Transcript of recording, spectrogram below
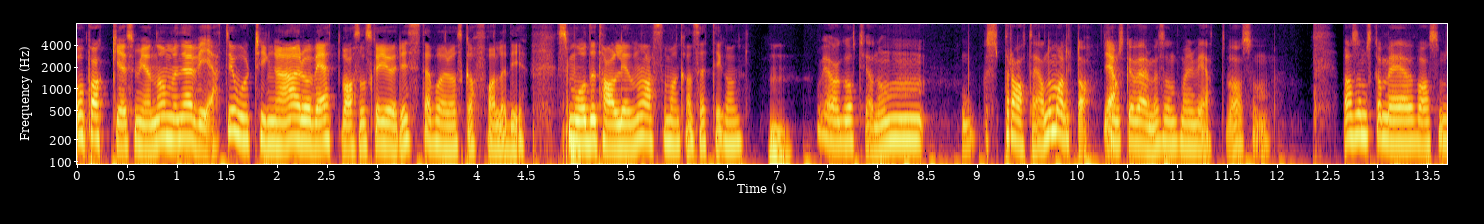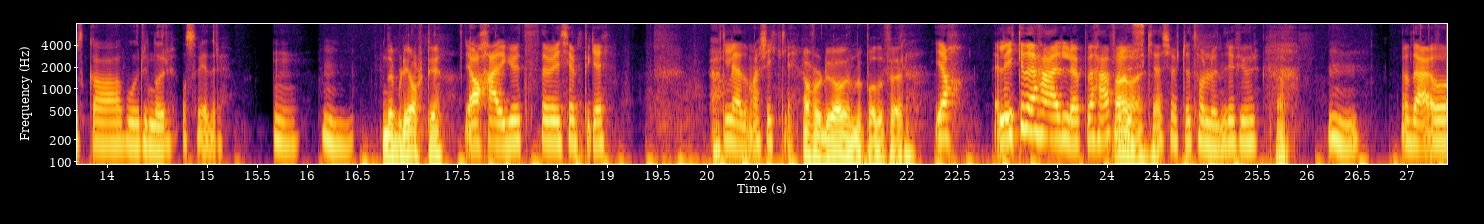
å pakke så mye ennå, men jeg vet jo hvor ting er, og vet hva som skal gjøres. Det er bare å skaffe alle de små detaljene da, som man kan sette i gang. Mm. Vi har gått gjennom Prata gjennom alt, da. Som Ja. skal være med, sånn at man vet hva som, hva som skal med, hva som skal hvor, når, osv. Mm. Mm. Det blir artig. Ja, herregud, det blir kjempegøy. Gleder meg skikkelig. Ja, for du har vært med på det før. Ja. Eller ikke det her løpet her, Nei, nei. faktisk. Jeg kjørte 1200 i fjor. Ja. Mm. Og det er jo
